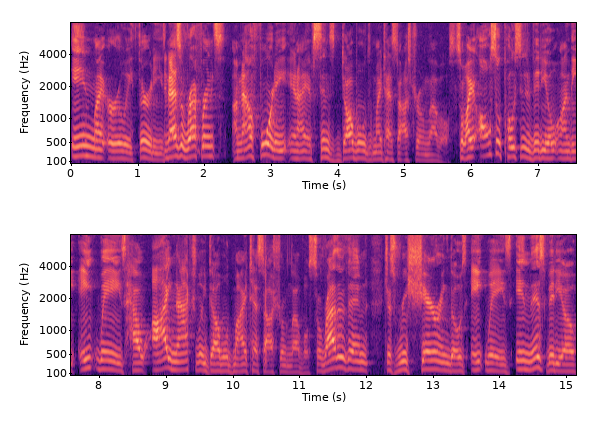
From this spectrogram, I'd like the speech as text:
in my early 30s. And as a reference, I'm now 40 and I have since doubled my testosterone levels. So I also posted a video on the eight ways how I naturally doubled my testosterone levels. So rather than just resharing those eight ways in this video,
